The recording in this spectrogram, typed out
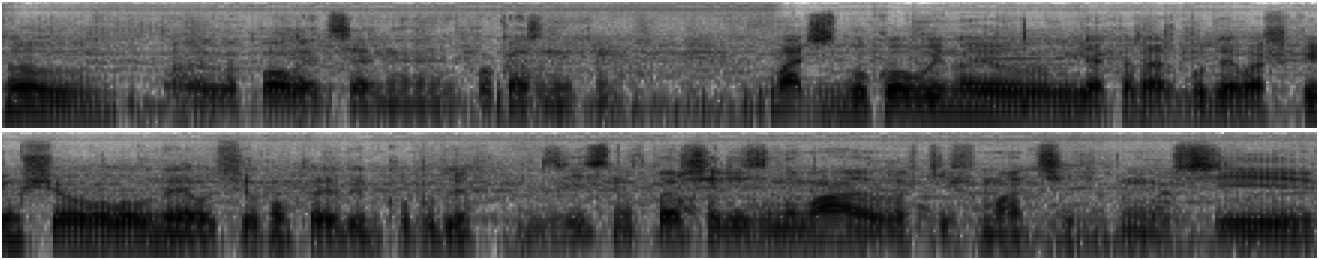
Ну, Але поле це не показник. ну. матч з Буковиною, як кажеш, буде важким. Що головне у цьому поєдинку буде? Звісно, в першій лізі немає легких матчів. Ну, всі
